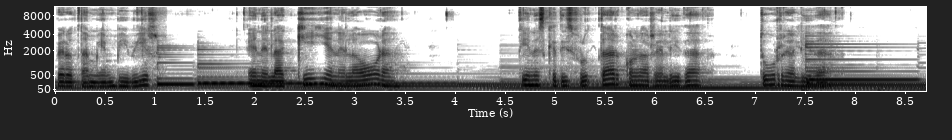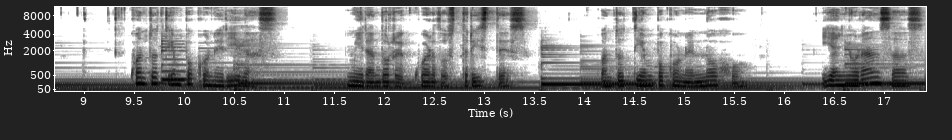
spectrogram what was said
pero también vivir. En el aquí y en el ahora tienes que disfrutar con la realidad, tu realidad. ¿Cuánto tiempo con heridas? Mirando recuerdos tristes, cuánto tiempo con enojo y añoranzas,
